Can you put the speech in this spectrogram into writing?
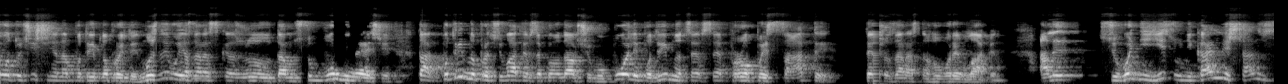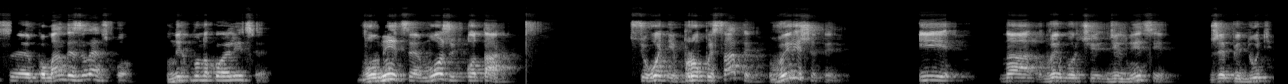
от очищення нам потрібно пройти. Можливо, я зараз скажу там сумбурні речі. Так, потрібно працювати в законодавчому полі, потрібно це все прописати, те, що зараз наговорив Лапін. Але сьогодні є унікальний шанс е, команди Зеленського. У них монокоаліція. Вони це можуть отак сьогодні прописати, вирішити, і на виборчі дільниці вже підуть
